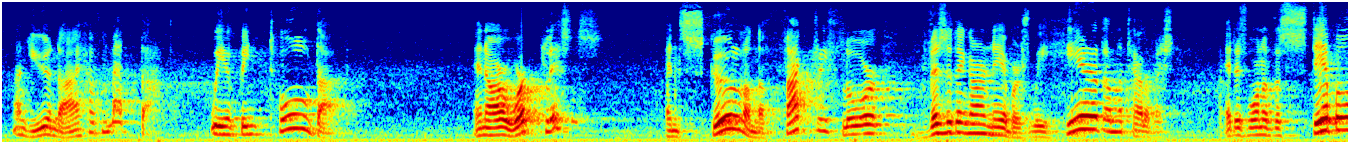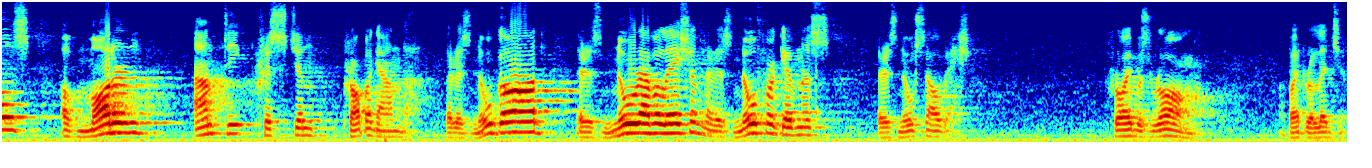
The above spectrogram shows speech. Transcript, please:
And you and I have met that. We have been told that in our workplaces, in school, on the factory floor, visiting our neighbours. We hear it on the television. It is one of the staples of modern anti Christian propaganda. There is no God, there is no revelation, there is no forgiveness, there is no salvation. Freud was wrong about religion.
